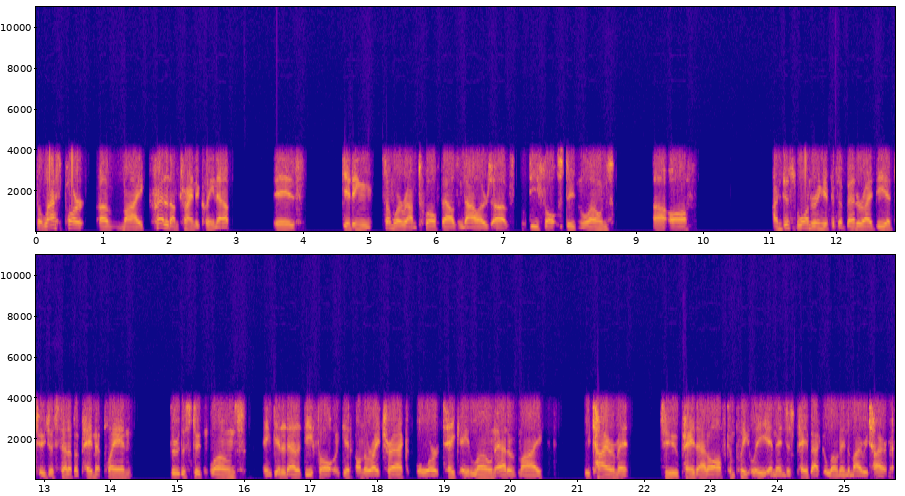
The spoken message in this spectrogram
the last part of my credit I'm trying to clean up is getting somewhere around twelve thousand dollars of default student loans uh, off. I'm just wondering if it's a better idea to just set up a payment plan through the student loans and get it out of default and get on the right track, or take a loan out of my retirement to pay that off completely and then just pay back the loan into my retirement.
